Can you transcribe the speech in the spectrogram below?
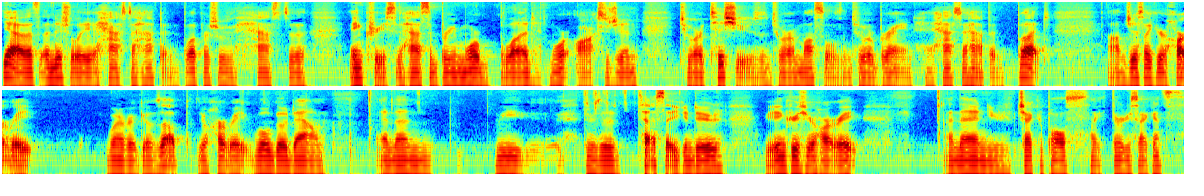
yeah, that's initially it has to happen. Blood pressure has to increase. It has to bring more blood, more oxygen to our tissues and to our muscles and to our brain. It has to happen. But um, just like your heart rate, whenever it goes up, your heart rate will go down. And then we there's a test that you can do. We increase your heart rate and then you check your pulse like 30 seconds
